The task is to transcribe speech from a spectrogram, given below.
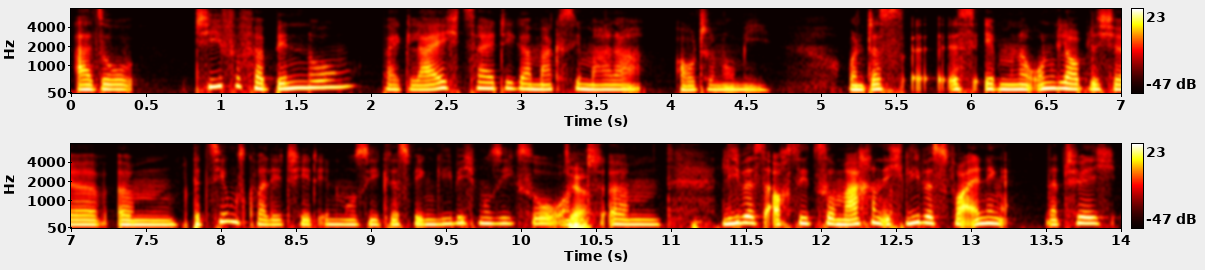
also tiefe Verbindung bei gleichzeitiger maximaler Autonomie. Und das ist eben eine unglaubliche ähm, Beziehungsqualität in Musik. Deswegen liebe ich Musik so und Ja. ähm, liebe es auch, sie zu machen. Ich liebe es vor allen Dingen natürlich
